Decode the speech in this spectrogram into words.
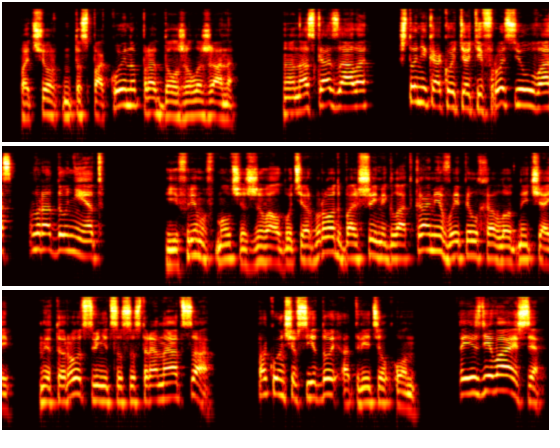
– подчеркнуто спокойно продолжила Жанна. «Она сказала, что никакой тети Фроси у вас в роду нет». Ефремов молча сживал бутерброд, большими глотками выпил холодный чай. «Это родственница со стороны отца», – покончив с едой, ответил он. «Ты издеваешься?»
